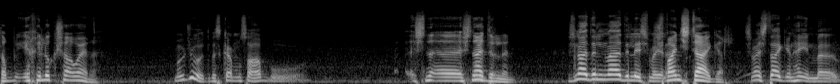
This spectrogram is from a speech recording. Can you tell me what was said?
طب يا أخي لوك شا وينه؟ موجود بس كان مصاب و شنا... شنايدر ما أدري ليش ما يلعب شفاينشتايجر شمايشتايجن هين ما-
